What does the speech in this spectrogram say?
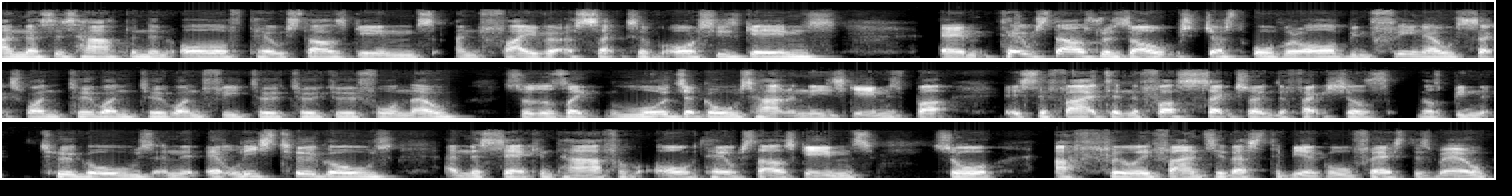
and this has happened in all of Telstar's games and five out of six of Oss's games. Um, Telstar's results just overall have been 3 0, 6 1, 2 1, 2 1, 3 2, 2 2, 4 0. So there's like loads of goals happening in these games, but it's the fact that in the first six rounds of fixtures, there's been two goals and at least two goals in the second half of all Telstar's games. So I fully fancy this to be a goal fest as well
